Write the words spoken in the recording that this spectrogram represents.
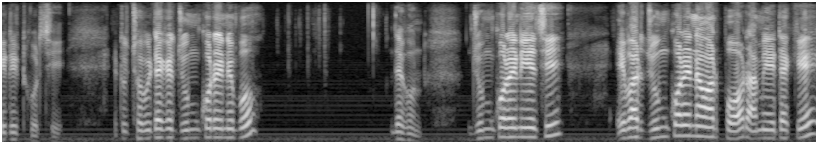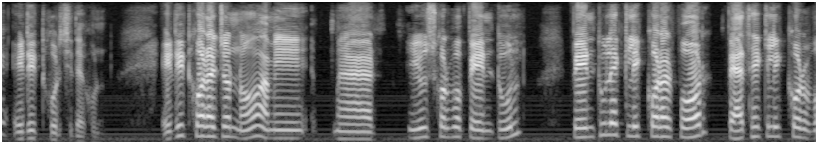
এডিট করছি। একটু ছবিটাকে জুম করে নেব। দেখুন জুম করে নিয়েছি। এবার জুম করে নেওয়ার পর আমি এটাকে এডিট করছি, দেখুন। এডিট করার জন্য আমি ইউজ করব পেন টুল পেন টুলে ক্লিক করার পর প্যাথে ক্লিক করব।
